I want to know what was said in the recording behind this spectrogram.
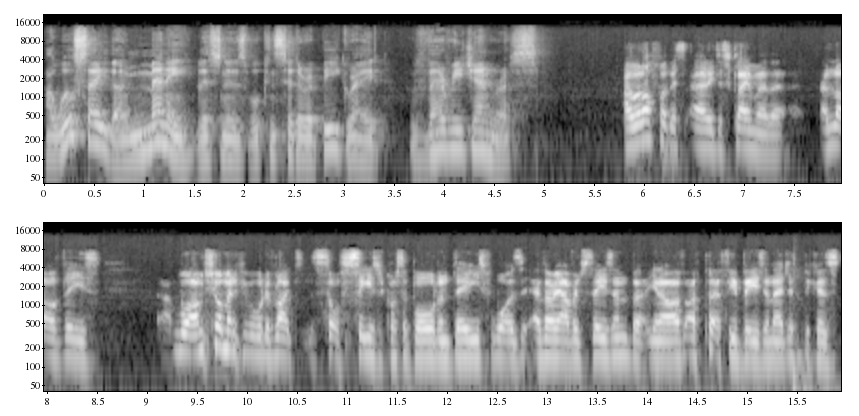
I will say though, many listeners will consider a B grade very generous. I will offer this early disclaimer that a lot of these, well, I'm sure many people would have liked sort of C's across the board and D's for what is a very average season, but you know, I've, I've put a few B's in there just because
